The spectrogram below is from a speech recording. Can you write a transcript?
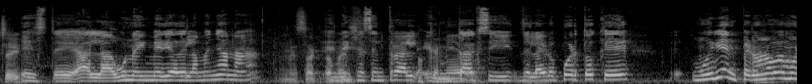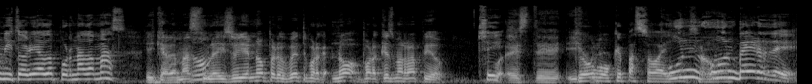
Sí. Este, a la una y media de la mañana, en Exactamente. eje central, Oh, en un miedo. taxi del aeropuerto que... eh, Muy bien, pero no va monitoreado por nada más. Y que además ¿No? tú le dices, oye, no, pero vete por acá. No, por acá es más rápido. Sí. Este, ¿Qué hubo? ¿Qué pasó ahí? Un, un verde,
